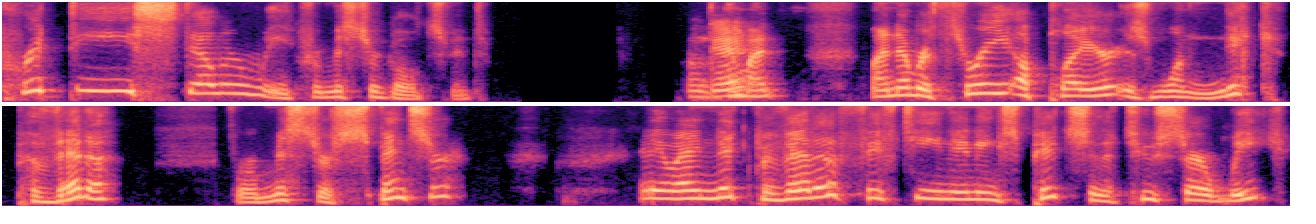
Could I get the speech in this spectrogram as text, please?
pretty stellar week for Mr. Goldschmidt. Okay. And my, my number three up player is one Nick Pivetta for Mr. Spencer. Anyway, Nick Pivetta, 15 innings pitched in a two start week,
